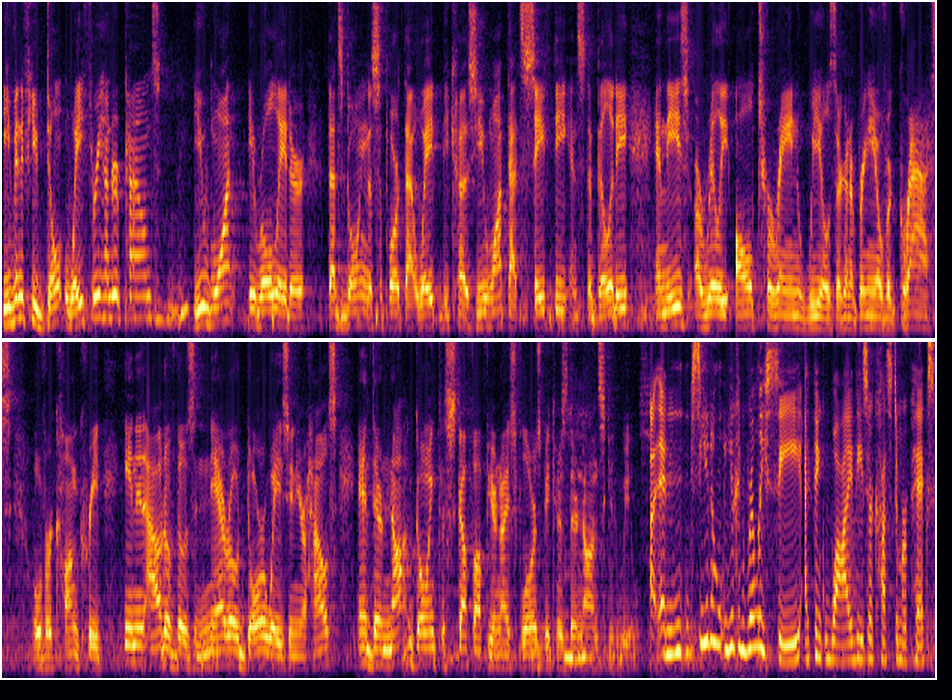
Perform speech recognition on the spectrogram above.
Even if you don't weigh 300 pounds, mm-hmm. you want a rollator that's going to support that weight because you want that safety and stability. And these are really all-terrain wheels. They're gonna bring you over grass, over concrete, in and out of those narrow doorways in your house. And they're not going to scuff up your nice floors because they're non-skid wheels. Uh, and so you know you can really see i think why these are customer picks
